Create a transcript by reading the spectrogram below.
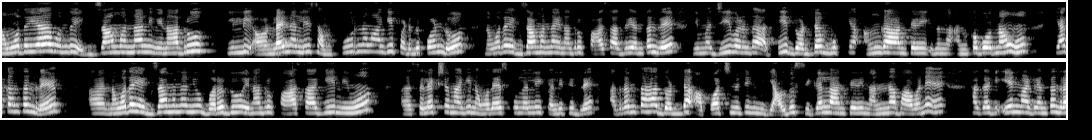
ನವೋದಯ ಒಂದು ಎಕ್ಸಾಮ್ ಅನ್ನ ನೀವೇನಾದ್ರೂ ಇಲ್ಲಿ ಆನ್ಲೈನ್ ಅಲ್ಲಿ ಸಂಪೂರ್ಣವಾಗಿ ಪಡೆದುಕೊಂಡು ನವೋದಯ ಎಕ್ಸಾಮ್ ಅನ್ನ ಏನಾದ್ರೂ ಪಾಸ್ ಆದ್ರಿ ಅಂತಂದ್ರೆ ನಿಮ್ಮ ಜೀವನದ ಅತಿ ದೊಡ್ಡ ಮುಖ್ಯ ಅಂಗ ಅಂತೇಳಿ ಇದನ್ನ ಅನ್ಕೋಬಹುದು ನಾವು. ಯಾಕಂತಂದ್ರೆ ನವೋದಯ ಎಕ್ಸಾಮ್ ಅನ್ನ ನೀವು ಬರೋದು ಏನಾದ್ರೂ ಪಾಸ್ ಆಗಿ ನೀವು ಸೆಲೆಕ್ಷನ್ ಆಗಿ ನವೋದಯ ಸ್ಕೂಲ್ ಅಲ್ಲಿ ಕಲಿತಿದ್ರೆ ಅದರಂತಹ ದೊಡ್ಡ ಅಪಾರ್ಚುನಿಟಿ ನಿಮ್ಗೆ ಯಾವ್ದು ಸಿಗಲ್ಲ ಅಂತೇಳಿ ನನ್ನ ಭಾವನೆ. ಹಾಗಾಗಿ ಏನ್ ಮಾಡ್ರಿ ಅಂತಂದ್ರ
